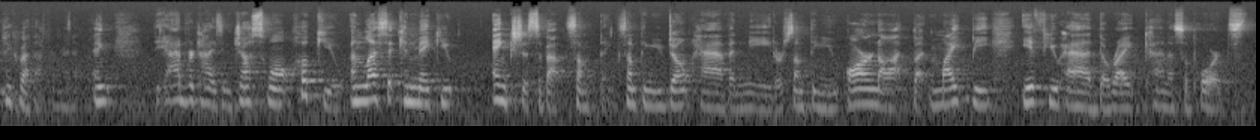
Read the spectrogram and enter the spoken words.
Think about that for a minute. And the advertising just won't hook you unless it can make you anxious about something, something you don't have and need, or something you are not but might be if you had the right kind of supports.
